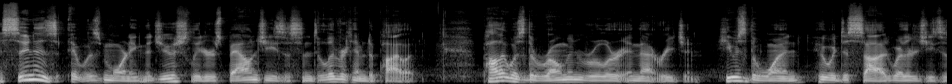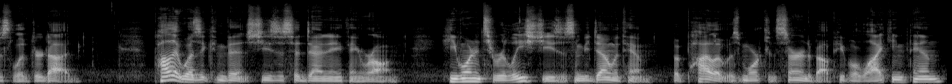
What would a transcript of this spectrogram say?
As soon as it was morning, the Jewish leaders bound Jesus and delivered him to Pilate. Pilate was the Roman ruler in that region. He was the one who would decide whether Jesus lived or died. Pilate wasn't convinced Jesus had done anything wrong. He wanted to release Jesus and be done with him, but Pilate was more concerned about people liking him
